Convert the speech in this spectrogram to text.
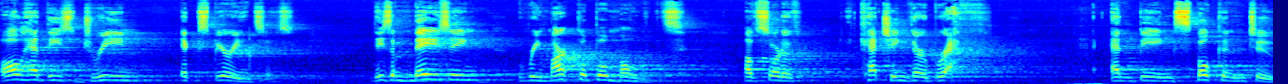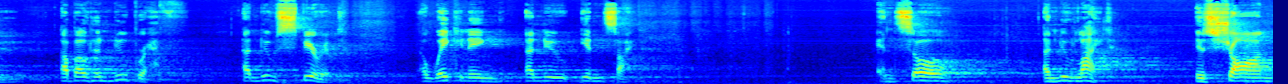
all had these dream experiences, these amazing, remarkable moments of sort of catching their breath and being spoken to about a new breath, a new spirit, awakening a new insight. And so a new light is shone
